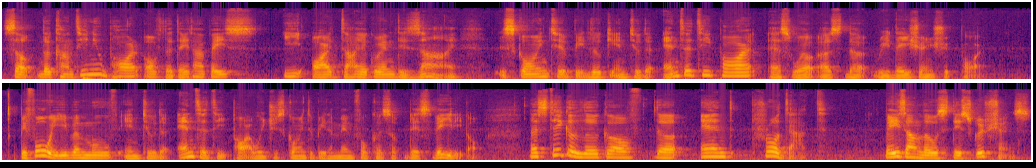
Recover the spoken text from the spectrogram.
So the continued part of the database ER diagram design is going to be look into the entity part as well as the relationship part. Before we even move into the entity part, which is going to be the main focus of this video, let's take a look of the end product. Based on those descriptions,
